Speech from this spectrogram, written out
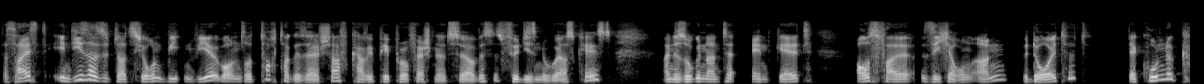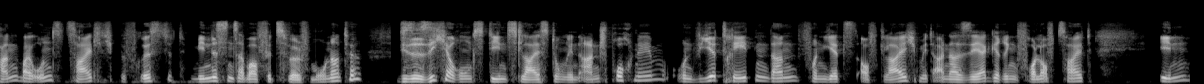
Das heißt, in dieser Situation bieten wir über unsere Tochtergesellschaft KWP Professional Services für diesen Worst Case eine sogenannte Entgeltausfallsicherung an. Bedeutet, der Kunde kann bei uns zeitlich befristet, mindestens aber für zwölf Monate, diese Sicherungsdienstleistung in Anspruch nehmen und wir treten dann von jetzt auf gleich mit einer sehr geringen Vorlaufzeit in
